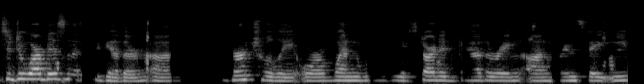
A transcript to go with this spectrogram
to do our business together uh, virtually, or when we've started gathering on Wednesday evening,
